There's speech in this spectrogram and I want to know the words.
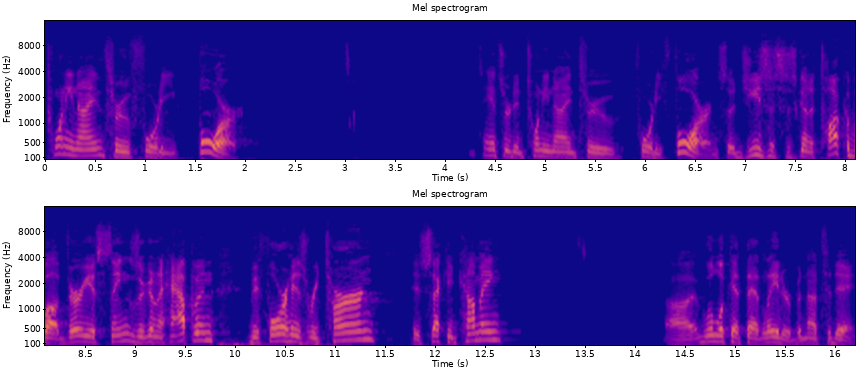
29 through 44. It's answered in 29 through 44. And so Jesus is going to talk about various things that are going to happen before his return, his second coming. Uh, we'll look at that later, but not today.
